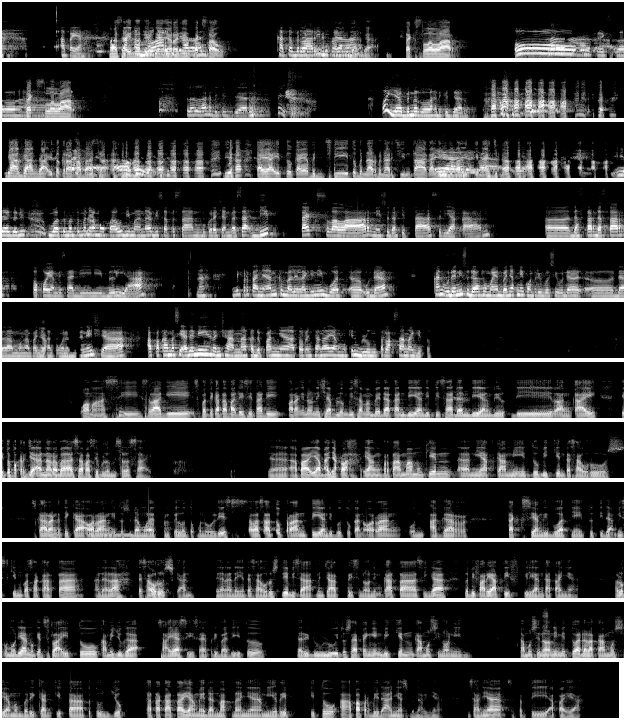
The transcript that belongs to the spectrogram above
apa ya? Bahasa Kata Indonesia running text tahu? Kata berlari bukan enggak. Teks lelar. Oh, teks lelar. Teks lelar. Lelah dikejar. Oh iya bener lelah dikejar. enggak, enggak, enggak. Itu kerata bahasa. Oh, iya. Dia kayak itu, kayak benci itu benar-benar cinta. Kayaknya iya, dibalikin iya, aja. Iya. iya, jadi buat teman-teman yang mau tahu di mana bisa pesan buku recehan bahasa di teks lelar nih sudah kita sediakan uh, daftar-daftar toko yang bisa dibeli ya. Nah, ini pertanyaan kembali lagi nih buat uh, Uda. Kan Uda ini sudah lumayan banyak nih kontribusi Uda uh, dalam mengampanyekan ya. pengguna di Indonesia. Apakah masih ada nih rencana ke depannya atau rencana yang mungkin belum terlaksana gitu? Wah masih, selagi seperti kata Mbak Desi tadi, orang Indonesia belum bisa membedakan di yang dipisah dan di yang di, dirangkai, itu pekerjaan narabahasa pasti belum selesai. Ya, apa ya banyak lah. Yang pertama mungkin uh, niat kami itu bikin tesaurus. Sekarang ketika orang itu hmm. sudah mulai tampil untuk menulis, salah satu peranti yang dibutuhkan orang agar teks yang dibuatnya itu tidak miskin kosakata adalah tesaurus kan. Dengan adanya tesaurus dia bisa mencari sinonim kata sehingga lebih variatif pilihan katanya. Lalu kemudian mungkin setelah itu kami juga saya sih saya pribadi itu dari dulu itu saya pengen bikin kamus sinonim. Kamus sinonim itu adalah kamus yang memberikan kita petunjuk kata-kata yang medan maknanya mirip itu apa perbedaannya sebenarnya. Misalnya seperti apa ya?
